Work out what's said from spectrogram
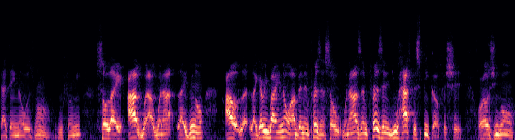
that they know is wrong. You feel me? So like I when I like you know I like everybody know I've been in prison. So when I was in prison, you have to speak up for shit, or else you gon' you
